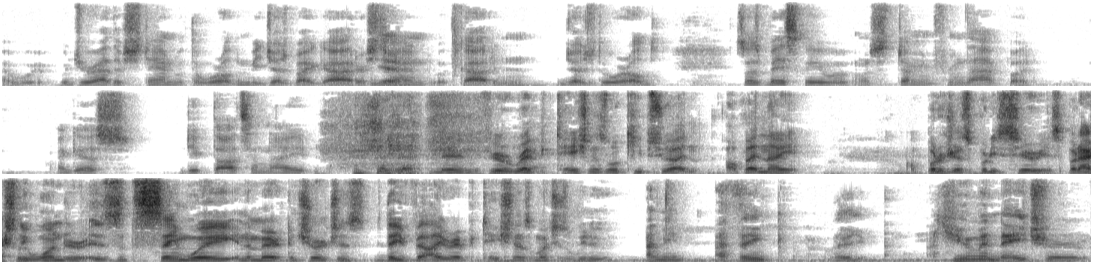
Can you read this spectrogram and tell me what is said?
w- would you rather stand with the world and be judged by God, or Yeah. stand with God and judge the world? So it's basically what was stemming from that. But I guess deep thoughts at night. Yeah. Man, if your reputation is what keeps you at, up at night, I'll put it just pretty serious. But I actually wonder, is it the same way in American churches? Do they value reputation as much as we do? I mean, I think like human nature,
